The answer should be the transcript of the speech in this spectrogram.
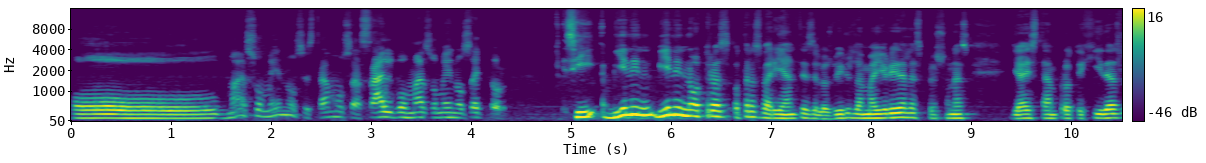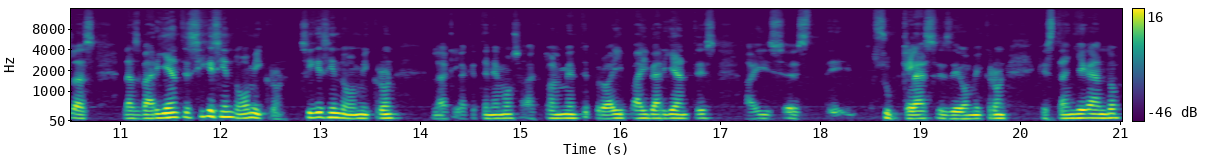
¿O más o menos estamos a salvo, más o menos, Héctor? Sí, vienen, vienen otras, otras variantes de los virus. La mayoría de las personas ya están protegidas. Las, las variantes, sigue siendo Omicron, sigue siendo Omicron la, que tenemos actualmente, pero hay, hay variantes, hay este, subclases de Omicron que están llegando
